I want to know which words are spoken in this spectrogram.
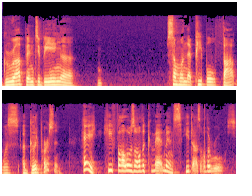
grew up into being a someone that people thought was a good person. Hey, he follows all the commandments. He does all the rules.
